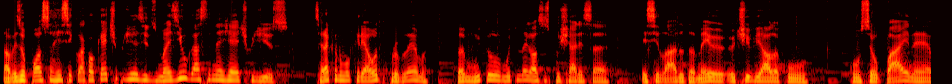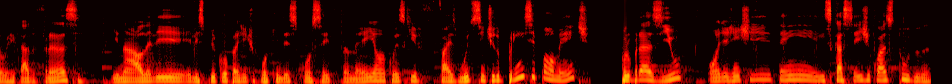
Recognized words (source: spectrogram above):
Talvez eu possa reciclar qualquer tipo de resíduos, mas e o gasto energético disso? Será que eu não vou criar outro problema? Então é muito, muito legal vocês puxarem essa, esse lado também. Eu, eu tive aula com o seu pai, né, o Ricardo France, e na aula ele, ele explicou pra gente um pouquinho desse conceito também, é uma coisa que faz muito sentido, principalmente pro Brasil, onde a gente tem escassez de quase tudo, né?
